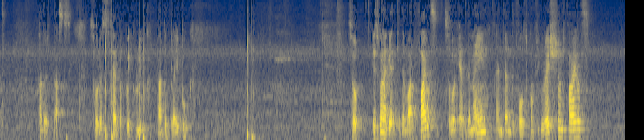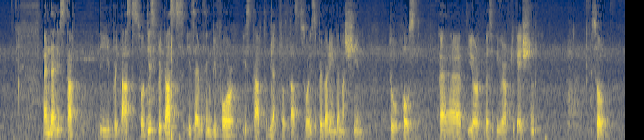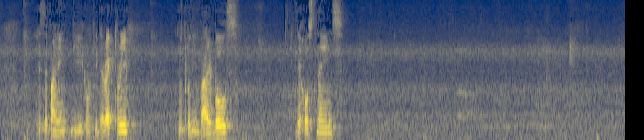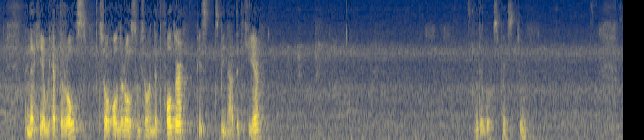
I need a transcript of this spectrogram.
other tasks. So let's have a quick look at the playbook. So it's going to get the var files. So we have the main and then the default configuration files. And then it start the pre-tasks. So this pre-tasks is everything before it start the actual task. So it's preparing the machine to host uh, your basically your application. So it's defining the config directory, including variables, the host names, And then here we have the roles. So all the roles we saw in that folder is been added here. The workspace too.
